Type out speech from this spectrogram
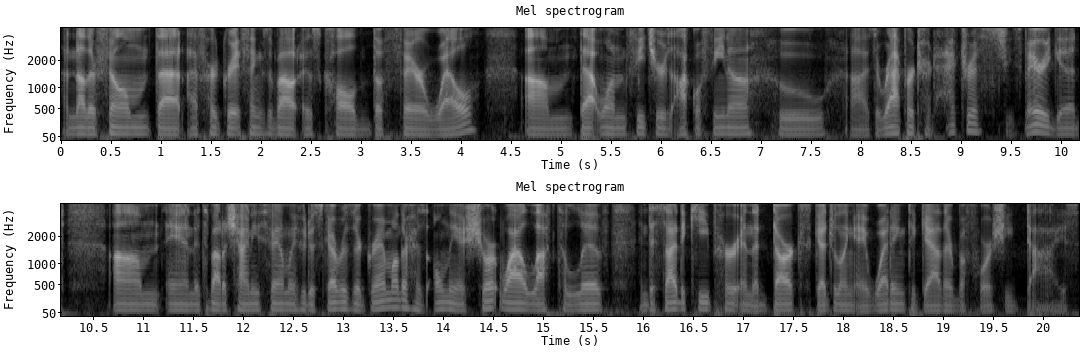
Another film that I've heard great things about is called The Farewell. Um, that one features Awkwafina, who uh, is a rapper turned actress. She's very good. Um, and it's about a Chinese family who discovers their grandmother has only a short while left to live and decide to keep her in the dark, scheduling a wedding together before she dies.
